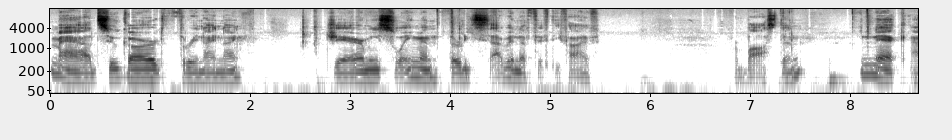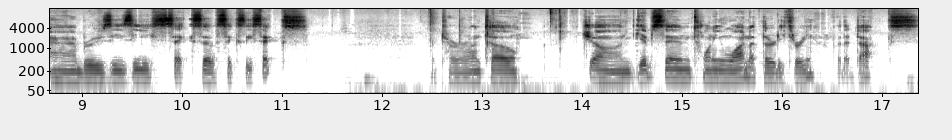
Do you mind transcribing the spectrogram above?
Mads Sogaard, 399. Jeremy Swayman, 37 of 55 for Boston. Nick Abruzzese, 6 of 66 for Toronto. John Gibson, 21 of 33 for the Ducks.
